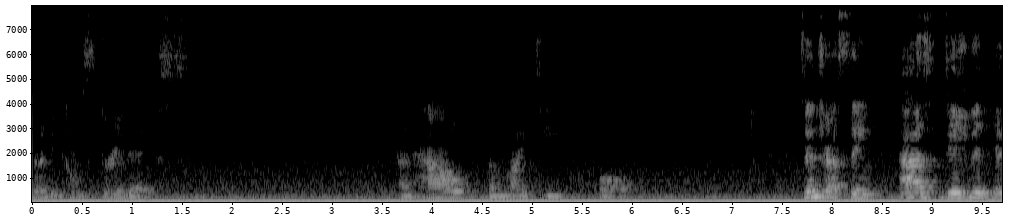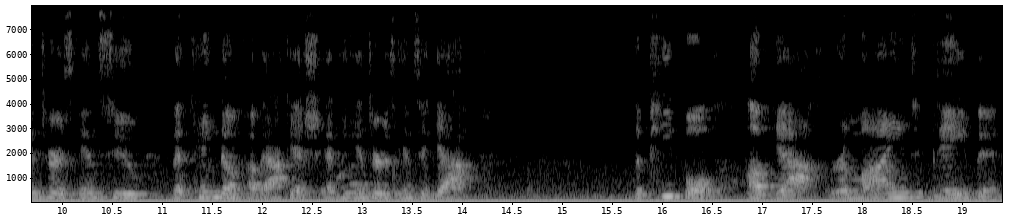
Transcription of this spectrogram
Then it becomes three days. And how the mighty fall. It's interesting, as David enters into the kingdom of Achish and he enters into Gath, the people of Gath remind David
